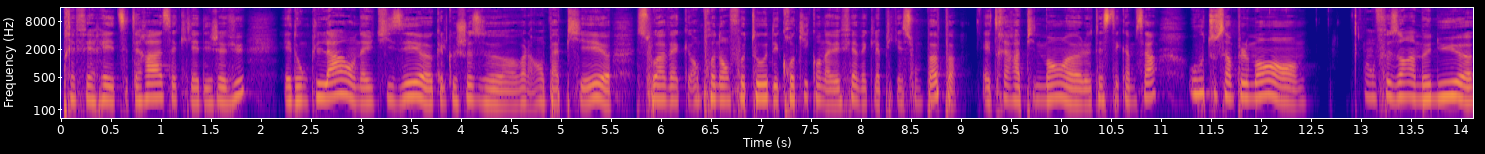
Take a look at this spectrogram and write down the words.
préférées, etc., ce qu'il a déjà vu. Et donc là, on a utilisé quelque chose, voilà, en papier, soit en prenant en photo des croquis qu'on avait fait avec l'application Pop, et très rapidement euh, le tester comme ça, ou tout simplement en faisant un menu euh,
